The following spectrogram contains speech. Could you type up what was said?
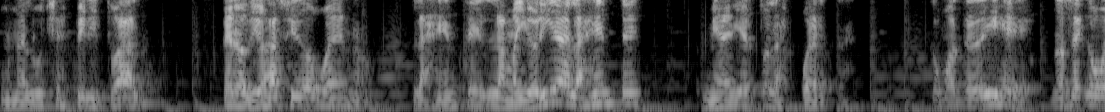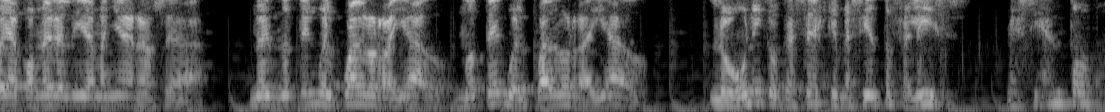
una lucha espiritual. Pero Dios ha sido bueno. La gente, la mayoría de la gente me ha abierto las puertas. Como te dije, no sé qué voy a comer el día de mañana, o sea, no, no tengo el cuadro rayado, no tengo el cuadro rayado. Lo único que sé es que me siento feliz, me siento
